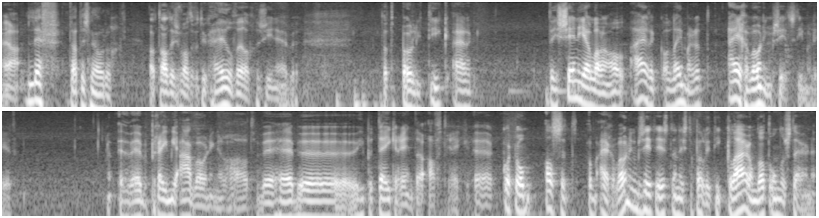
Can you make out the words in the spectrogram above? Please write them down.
Ja, lef, dat is nodig. want dat is wat we natuurlijk heel veel gezien hebben. Dat de politiek eigenlijk decennia lang al eigenlijk alleen maar het eigen woningbezit stimuleert. Eh, we hebben premie A-woningen gehad. We hebben hypotheekrenteaftrek. Eh kortom, als het om eigen woningbezit is, dan is de politiek klaar om dat te ondersteunen.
